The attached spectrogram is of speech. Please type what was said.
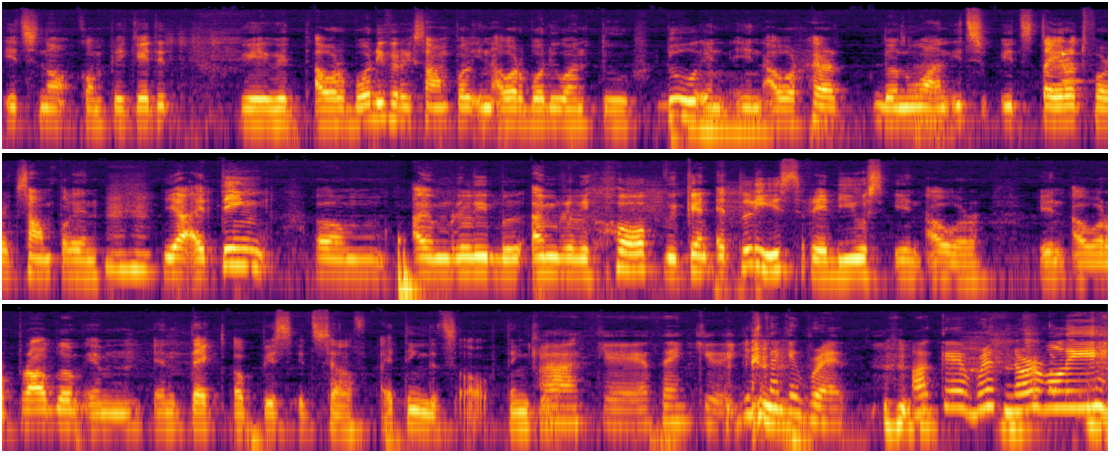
it's not complicated. We, with our body, for example, in our body want to do, and in our heart don't want. It's it's tired, for example, and yeah, I think um, I'm really I'm really hope we can at least reduce in our in our problem and and take a peace itself. I think that's all. Thank you. Okay, thank you. Just take a breath. Okay, breathe normally.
